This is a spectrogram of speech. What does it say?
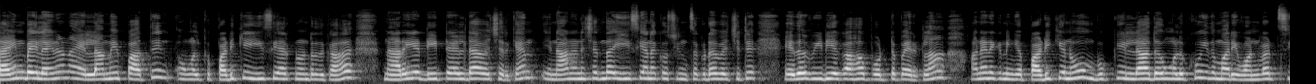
லைன் பை லைனாக நான் எல்லாமே பார்த்து உங்களுக்கு படிக்க ஈஸியாக இருக்கணுன்றதுக்காக நிறைய டீட்டெயில்டாக வச்சுருக்கேன். நான் நினச்சிருந்தா ஈஸியான கொஸ்டின்ஸை கூட வச்சுட்டு ஏதோ வீடியோக்காக போட்டு போயிருக்கலாம். ஆனால் எனக்கு நீங்கள் படிக்கணும் புக் இல்லாதவங்களுக்கும் இது மாதிரி ஒன் வேர்ட்ஸ்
